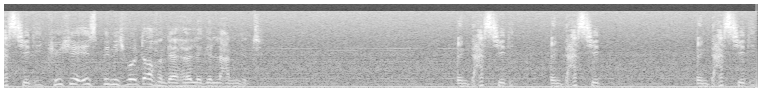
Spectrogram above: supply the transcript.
Das hier die Küche ist, bin ich wohl doch in der Hölle gelandet. Wenn das hier die... Wenn das hier... Wenn das hier die...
